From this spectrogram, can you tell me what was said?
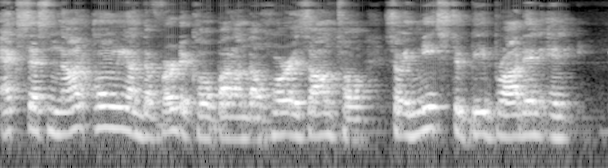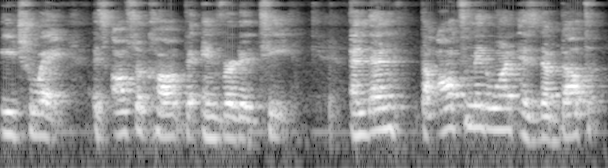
excess not only on the vertical but on the horizontal so it needs to be brought in in each way. It's also called the inverted T. And then the ultimate one is the belt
